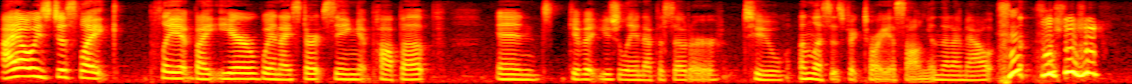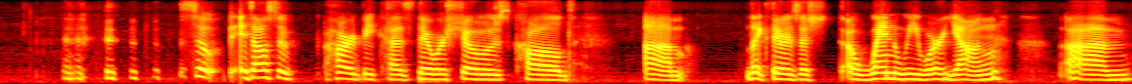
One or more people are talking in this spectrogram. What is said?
I always just like play it by ear when I start seeing it pop up and give it usually an episode or two, unless it's Victoria's song, and then I'm out. So it's also hard because there were shows called, um, like there's a, a When We Were Young, um,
